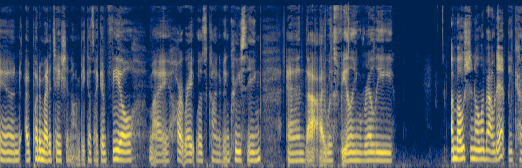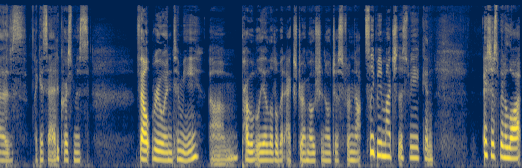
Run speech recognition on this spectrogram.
and I put a meditation on because I could feel my heart rate was kind of increasing and that I was feeling really emotional about it because, like I said, Christmas felt ruined to me. Um, probably a little bit extra emotional just from not sleeping much this week and it's just been a lot.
